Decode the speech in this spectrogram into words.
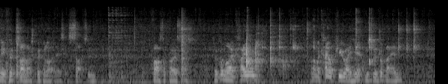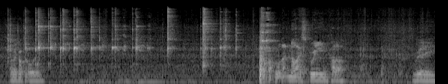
We cook so much quicker like this, it's such a faster process. So I've got my kale, I've got my kale puree here, I'm just going to drop that in. I'm going to drop it all in. I want that nice green colour. really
